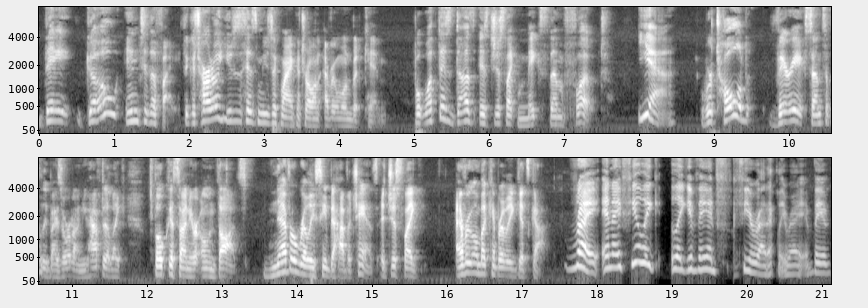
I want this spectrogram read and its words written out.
They go into the fight. The Guitardo uses his music mind control on everyone but Kim. But what this does is just like makes them float. Yeah. We're told very extensively by Zordon, you have to like focus on your own thoughts. Never really seem to have a chance. It's just like everyone but Kimberly gets got. Right. And I feel like like if they had theoretically, right, if they had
